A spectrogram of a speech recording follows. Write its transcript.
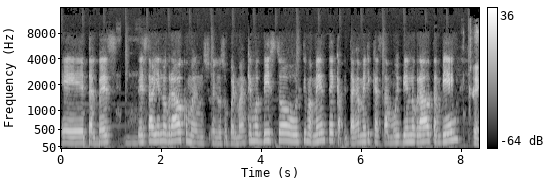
Eh, tal vez está bien logrado como en, en los Superman que hemos visto últimamente. Capitán América está muy bien logrado también. Sí.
